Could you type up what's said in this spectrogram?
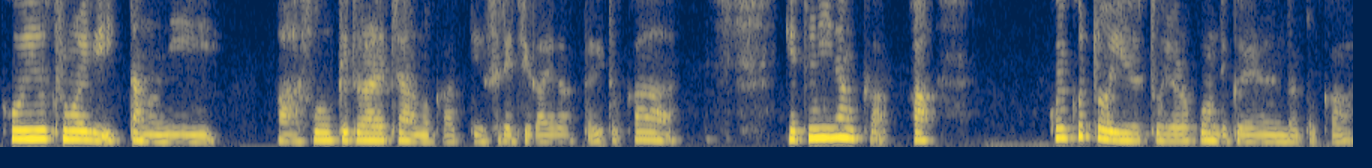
こういうつもりで行ったのにああそう受け取られちゃうのかっていうすれ違いだったりとか。逆になんかあこういうことを言うと喜んでくれるんだとか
